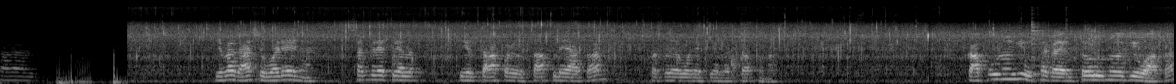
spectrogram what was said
तळा. हे बघा असे वड्या आहे ना सगळ्या तेल तेल ताप तापले आता. सगळ्या वड्या त्याला टाकून कापून घेऊ सगळ्या तळून घेऊ आता.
